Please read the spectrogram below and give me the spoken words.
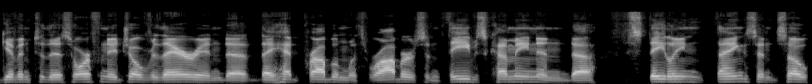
given to this orphanage over there, and uh, they had problem with robbers and thieves coming and uh, stealing things. And so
